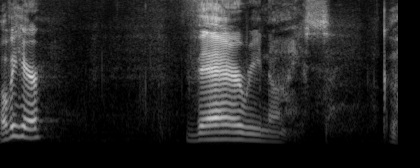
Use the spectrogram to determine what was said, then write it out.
Over here. Very nice. Good.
